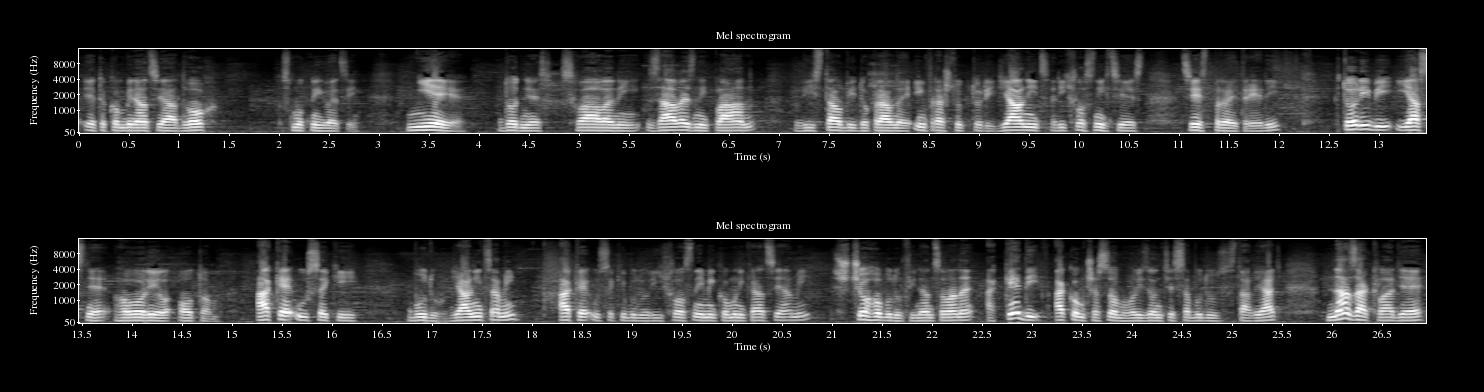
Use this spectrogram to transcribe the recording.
je to kombinácia dvoch smutných vecí. Nie je dodnes schválený záväzný plán výstavby dopravnej infraštruktúry diálnic, rýchlostných ciest, ciest prvej triedy, ktorý by jasne hovoril o tom, aké úseky budú diálnicami, aké úseky budú rýchlostnými komunikáciami, z čoho budú financované a kedy, v akom časovom horizonte sa budú staviať na základe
